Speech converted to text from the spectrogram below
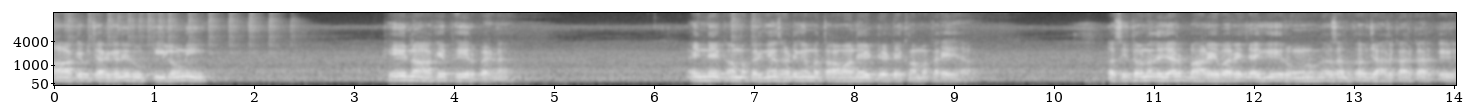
ਆ ਕੇ ਵਿਚਾਰੀਆਂ ਨੇ ਰੋਟੀ ਲਾਉਣੀ, ਫੇਰ ਨਹਾ ਕੇ ਫੇਰ ਪੈਣਾ ਇੰਨੇ ਕੰਮ ਕਰੀਆਂ, ਸਾਡੀਆਂ ਮਾਤਾਵਾਂ ਨੇ ਏਡੇ ਏਡੇ ਕੰਮ ਕਰੇ ਆ। ਅਸੀਂ ਤਾਂ ਉਹਨਾਂ ਦੇ ਯਾਰ ਬਾਰੇ ਬਾਰੇ ਜਾਈਏ, ਰੋਣ ਹੁੰਦਾ ਸਾਨੂੰ ਤਾਂ ਯਾਦ ਕਰ ਕਰਕੇ।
